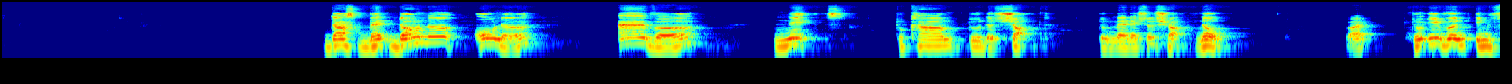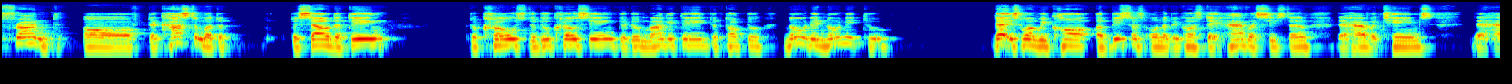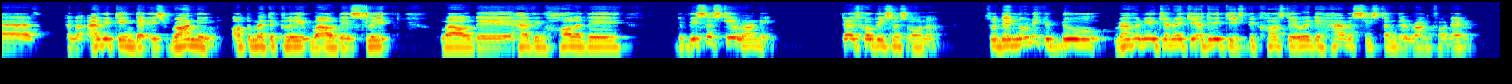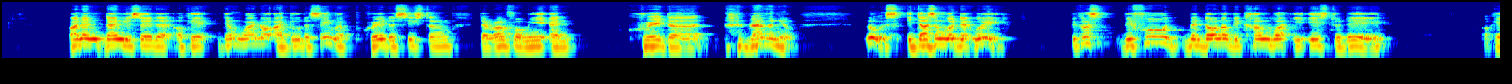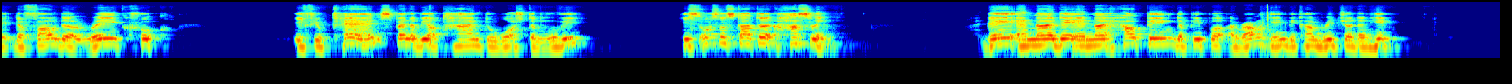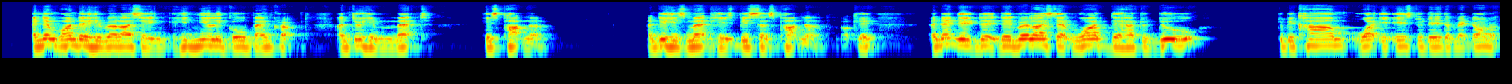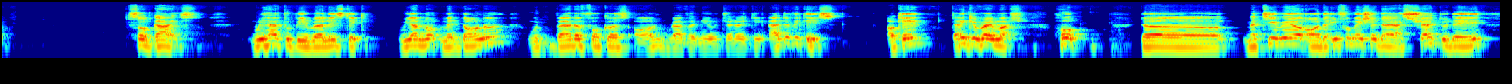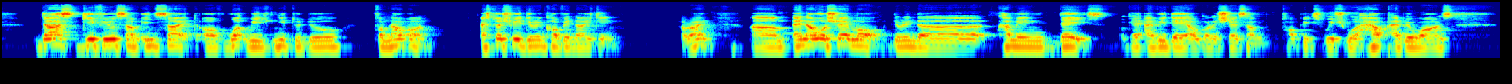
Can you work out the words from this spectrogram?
Does mcdonald owner ever needs to come to the shop to manage the shop. No, right? To even in front of the customer to, to sell the thing, to close, to do closing, to do marketing, to talk to. No, they no need to. That is what we call a business owner because they have a system, they have a teams, they have you know everything that is running automatically while they sleep, while they're having holiday. The business still running that is called business owner. So they no need to do revenue generating activities because they already have a system they run for them. But then, then you say that okay, then why not I do the same? I create a system that run for me and create the revenue. Look, it doesn't work that way. Because before McDonald become what it is today, okay, the founder Ray Kroc, if you can spend a bit of time to watch the movie, he's also started hustling day and night, day and night, helping the people around him become richer than him. And then one day he realized he, he nearly go bankrupt until he met his partner, until he's met his business partner. Okay. And then they, they, they realized that what they have to do to become what it is today, the McDonald. So guys, we have to be realistic. We are not McDonald. We better focus on revenue generating activities. Okay. Thank you very much. Hope the material or the information that I shared today does give you some insight of what we need to do from now on, especially during COVID-19. All right. Um, and I will share more during the coming days. Okay. Every day I'm going to share some topics which will help everyone's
